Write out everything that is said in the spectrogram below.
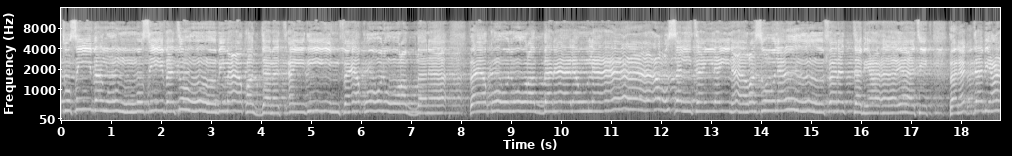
تصيبهم مصيبة بما قدمت أيديهم فيقولوا ربنا فيقولوا ربنا لولا أرسلت إلينا رسولا فنتبع آياتك فنتبع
